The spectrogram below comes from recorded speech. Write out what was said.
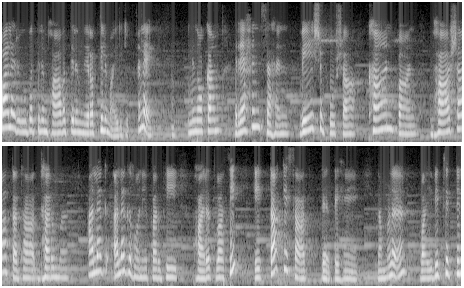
പല രൂപത്തിലും ഭാവത്തിലും നിറത്തിലുമായിരിക്കും അല്ലേ. ഇനി നോക്കാം രഹൻ സഹൻ വേഷഭൂഷ ഖാൻ പാൻ ഭാഷ തഥാ ധർമ്മ अलग अलग होने पर भी भारतवासी एकता के साथ रहते हैं നമ്മള് വൈവിധ്യത്തിൽ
